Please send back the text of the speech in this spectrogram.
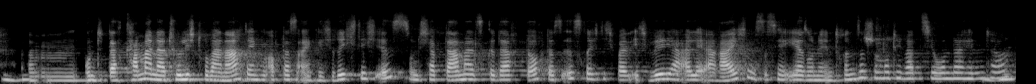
Mhm. Ähm, und da kann man natürlich drüber nachdenken, ob das eigentlich richtig ist. Und ich habe damals gedacht, doch, das ist richtig, weil ich will ja alle erreichen. Es ist ja eher so eine intrinsische Motivation dahinter. Mhm.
